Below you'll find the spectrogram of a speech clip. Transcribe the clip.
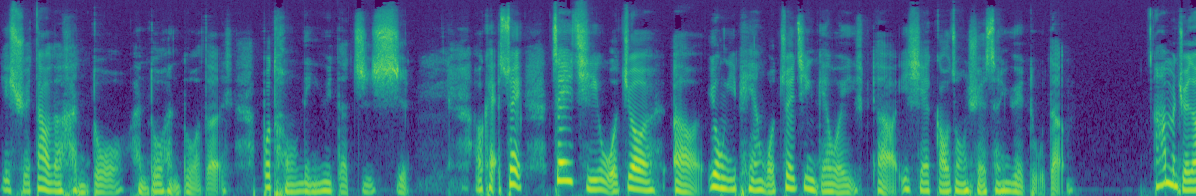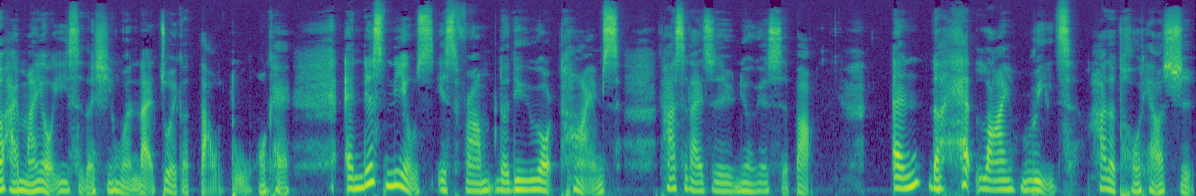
也学到了很多很多很多的不同领域的知识。OK，所以这一集我就呃用一篇我最近给我呃一些高中学生阅读的，他们觉得还蛮有意思的新闻来做一个导读。OK，and this news is from the New York Times，它是来自于纽约时报。And the headline reads，它的头条是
